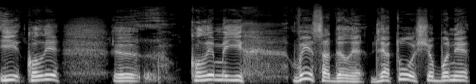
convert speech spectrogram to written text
І коли, коли ми їх висадили, для того, щоб вони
